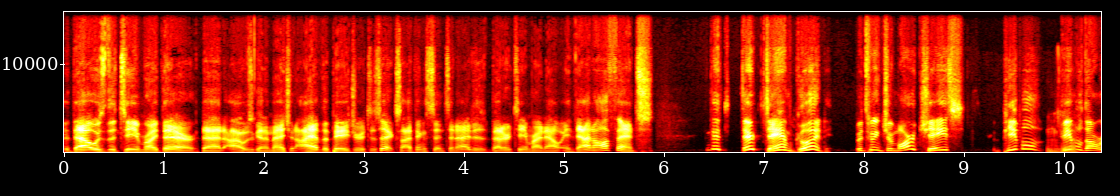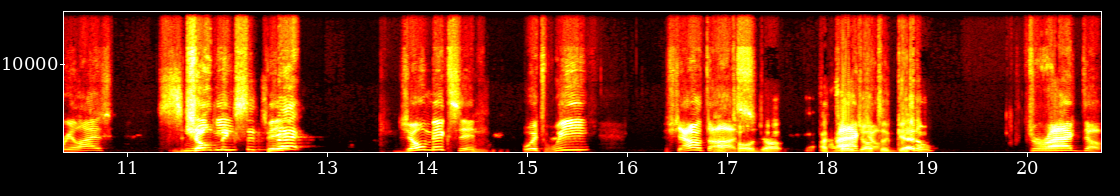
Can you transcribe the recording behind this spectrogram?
that was the team right there that I was going to mention. I have the Patriots at six. I think Cincinnati is a better team right now, and that offense, they're, they're damn good. Between Ja'Marr Chase, people Yeah. people don't realize Joe sneaky Mixon's bit- back. Joe Mixon, which we shout out to I us, told y'all. I told y'all him. to get him. dragged him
